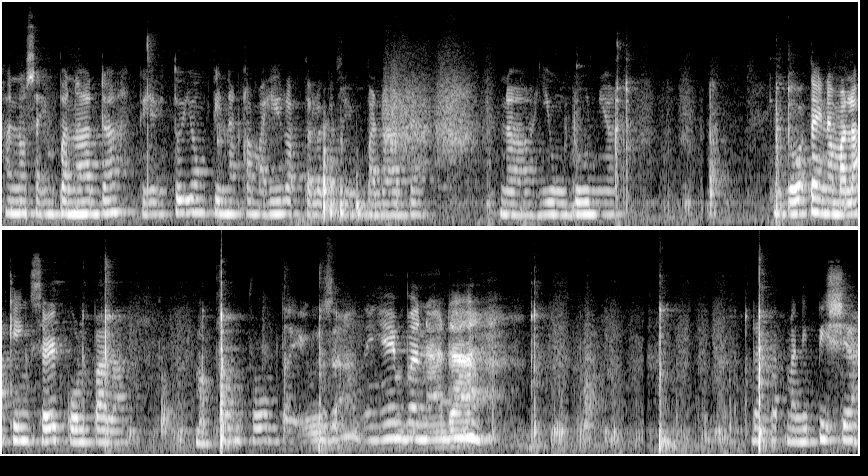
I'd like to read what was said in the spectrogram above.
ano sa empanada. Kaya ito yung pinakamahirap talaga sa empanada na yung dough niya. Nagawa tayo na malaking circle para mag-form tayo sa ating empanada. Dapat manipis siya.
